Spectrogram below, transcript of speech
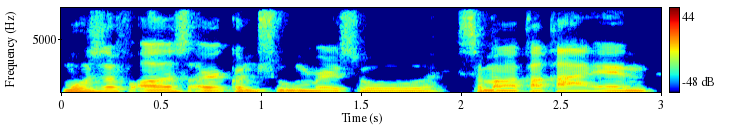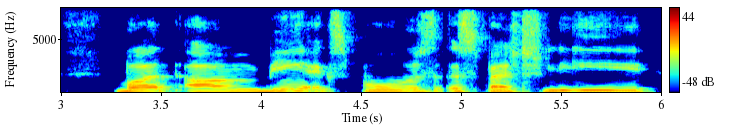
most of us are consumers so sa mga kakain. But um being exposed especially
